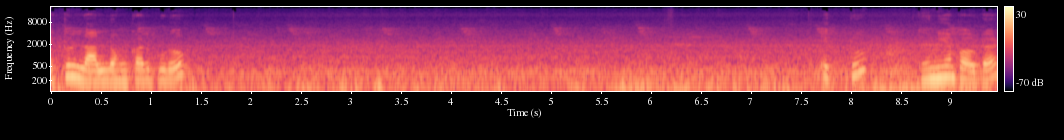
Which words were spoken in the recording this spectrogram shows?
একটু লাল লঙ্কার গুঁড়ো একটু ধনিয়া পাউডার,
